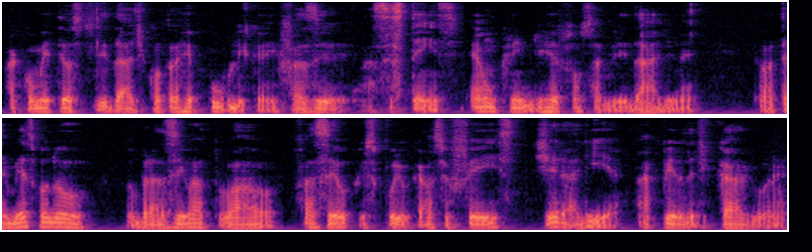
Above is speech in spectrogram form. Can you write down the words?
a cometer hostilidade contra a República e fazer assistência, é um crime de responsabilidade, né. Então até mesmo no no Brasil atual, fazer o que o Espúrio Cássio fez geraria a perda de cargo. Né?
